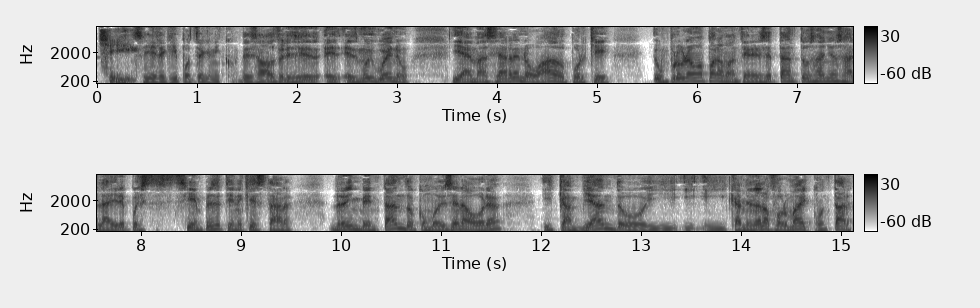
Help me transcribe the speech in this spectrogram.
Sí. Sí, el equipo técnico de Sábados Felices es, muy bueno y además se ha renovado porque un programa para mantenerse tantos años al aire, pues siempre se tiene que estar reinventando, como dicen ahora, y cambiando y cambiando la forma de contar.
